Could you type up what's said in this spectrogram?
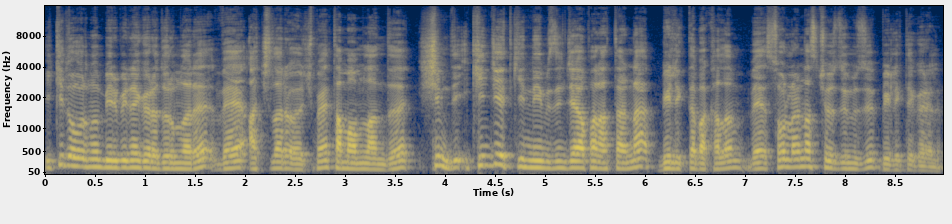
İki doğrunun birbirine göre durumları ve açıları ölçme tamamlandı. Şimdi ikinci etkinliğimizin cevap anahtarına birlikte bakalım ve soruları nasıl çözdüğümüzü birlikte görelim.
